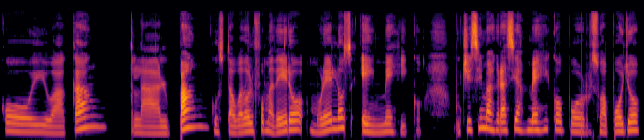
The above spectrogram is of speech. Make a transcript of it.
Coyoacán, Tlalpan, Gustavo Adolfo Madero, Morelos, en México. Muchísimas gracias México por su apoyo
